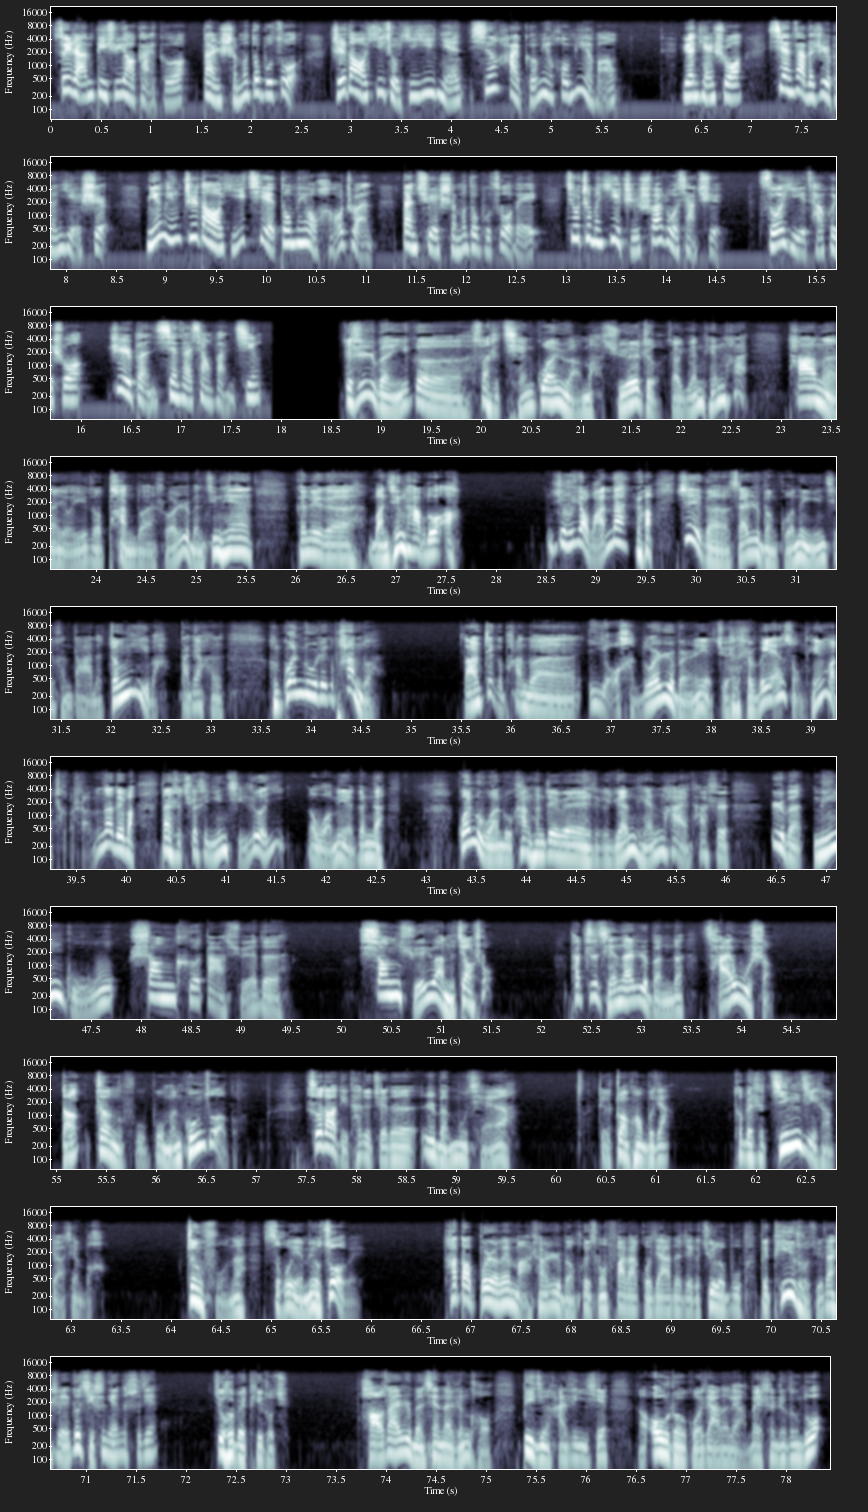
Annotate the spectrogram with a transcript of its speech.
虽然必须要改革，但什么都不做，直到一九一一年辛亥革命后灭亡。原田说：“现在的日本也是。”明明知道一切都没有好转，但却什么都不作为，就这么一直衰落下去，所以才会说日本现在像晚清。这是日本一个算是前官员嘛，学者叫原田泰，他呢有一个判断说，日本今天跟这个晚清差不多啊，就是要完呗，是吧？这个在日本国内引起很大的争议吧，大家很很关注这个判断。当然，这个判断有很多日本人也觉得是危言耸听嘛，扯什么呢，对吧？但是确实引起热议。那我们也跟着关注关注，看看这位这个原田泰，他是日本名古屋商科大学的商学院的教授，他之前在日本的财务省等政府部门工作过。说到底，他就觉得日本目前啊，这个状况不佳，特别是经济上表现不好。政府呢似乎也没有作为，他倒不认为马上日本会从发达国家的这个俱乐部被踢出去，但是也就几十年的时间，就会被踢出去。好在日本现在人口毕竟还是一些呃欧洲国家的两倍甚至更多，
